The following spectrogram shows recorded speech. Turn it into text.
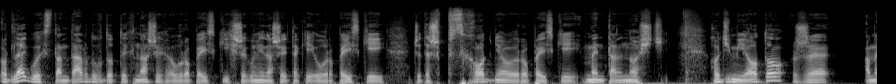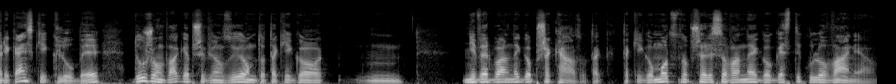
odległych standardów do tych naszych europejskich, szczególnie naszej takiej europejskiej, czy też wschodnioeuropejskiej mentalności. Chodzi mi o to, że amerykańskie kluby dużą wagę przywiązują do takiego. Mm, niewerbalnego przekazu, tak, takiego mocno przerysowanego gestykulowania.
